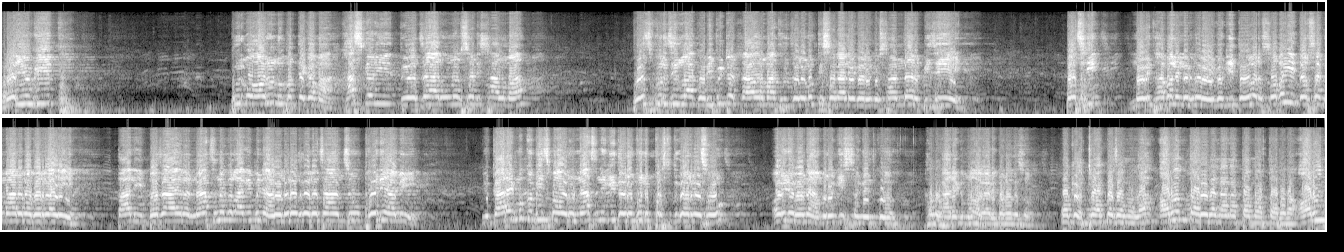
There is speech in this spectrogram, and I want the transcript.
र यो गीत पूर्व अरुण उपत्यकामा खास गरी दुई हजार उनसठी सालमा भोजपुर जिल्लाको रिपिटर टावरमाथि जनमुक्ति सेनाले गरेको शानदार विजय पछि मणि थापाले लेख्नु भएको गीत हो र सबै दर्शक महानुभावहरूलाई ताली बजाएर नाच्नको लागि पनि हामी अनुरोध गर्न चाहन्छौँ। फेरि हामी यो कार्यक्रमको बिचमा अरू नाच्ने गीतहरू पनि प्रस्तुत गर्नेछौँ। अहिले भने हाम्रो गीत सङ्गीतको कार्यक्रमलाई अगाडि बढाउँदैछौँ। ओके ट्र्याकमा जानु होला अरुण तरेर नाना तमर तरेर। अरुण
